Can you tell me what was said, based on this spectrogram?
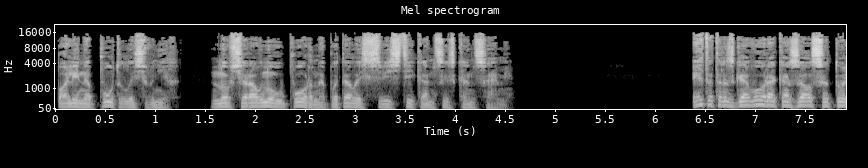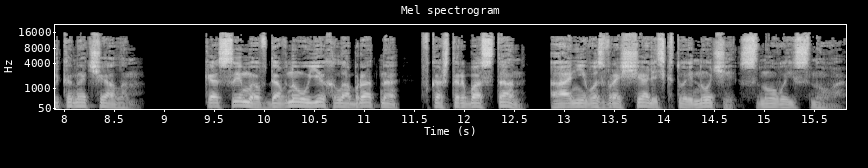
Полина путалась в них, но все равно упорно пыталась свести концы с концами. Этот разговор оказался только началом. Касымов давно уехал обратно в Каштырбастан, а они возвращались к той ночи снова и снова.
